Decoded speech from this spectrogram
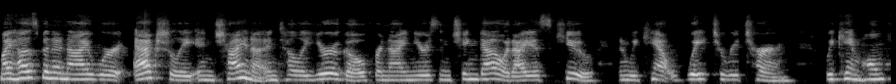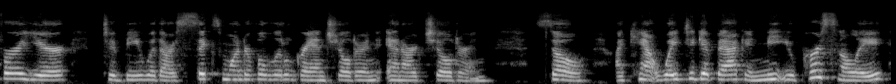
My husband and I were actually in China until a year ago for nine years in Qingdao at ISQ, and we can't wait to return. We came home for a year to be with our six wonderful little grandchildren and our children. So I can't wait to get back and meet you personally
